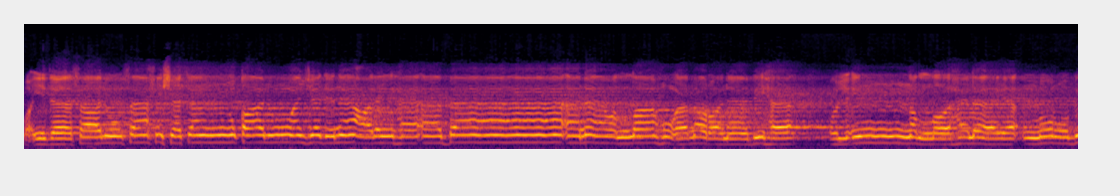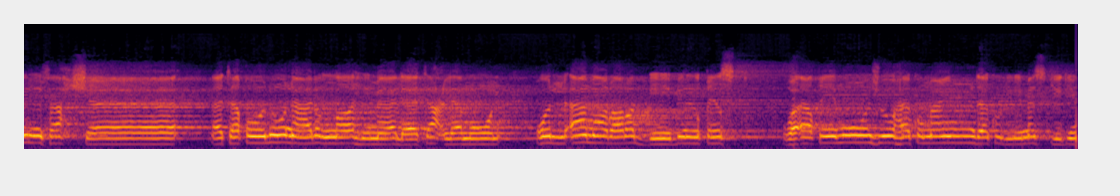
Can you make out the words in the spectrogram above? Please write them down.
وإذا فعلوا فاحشة قالوا وجدنا عليها آباءنا والله أمرنا بها. قل إن الله لا يأمر بالفحشاء. أتقولون على الله ما لا تعلمون. قل أمر ربي بالقسط وأقيموا وجوهكم عند كل مسجد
